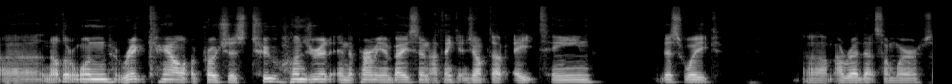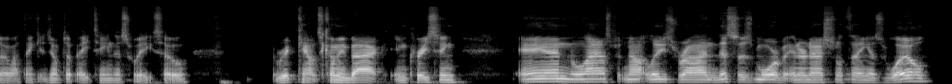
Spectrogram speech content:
uh, another one, rig count approaches 200 in the Permian Basin. I think it jumped up 18 this week. Um, I read that somewhere, so I think it jumped up 18 this week. So rig count's coming back, increasing. And last but not least, Ryan, this is more of an international thing as well.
